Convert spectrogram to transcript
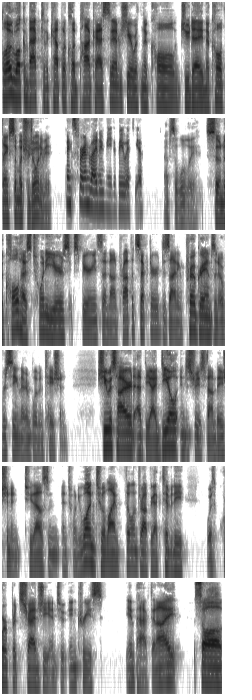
Hello and welcome back to the Capital Club podcast. Today I'm here with Nicole Juday. Nicole, thanks so much for joining me. Thanks for inviting me to be with you. Absolutely. So Nicole has 20 years experience in the nonprofit sector, designing programs and overseeing their implementation. She was hired at the Ideal Industries Foundation in 2021 to align philanthropic activity with corporate strategy and to increase impact. And I saw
